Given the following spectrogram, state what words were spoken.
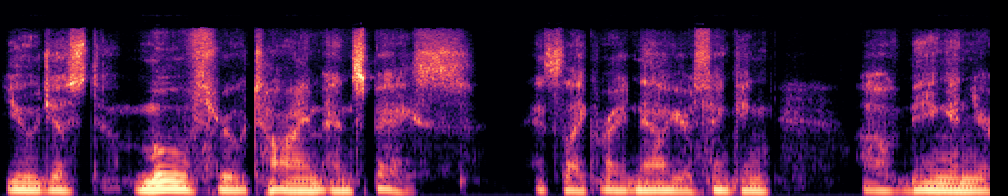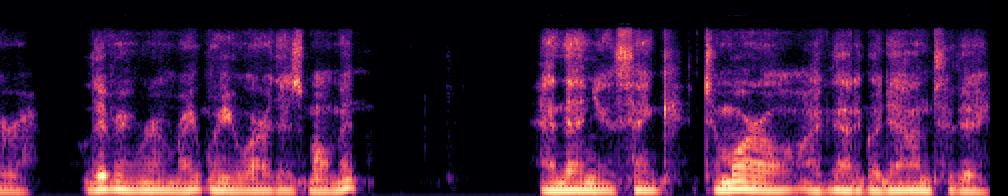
you just move through time and space. It's like right now you're thinking of being in your living room right where you are this moment. And then you think, tomorrow I've got to go down to the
